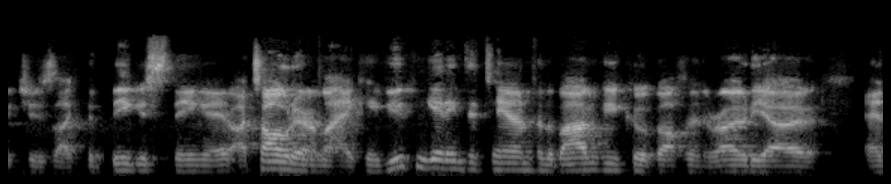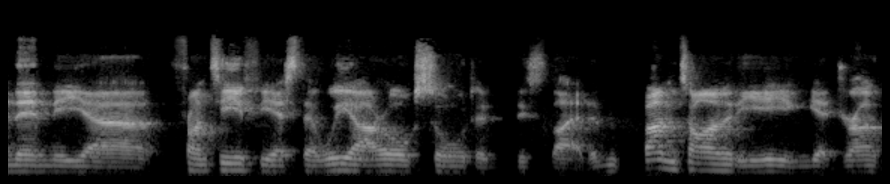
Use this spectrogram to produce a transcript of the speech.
which is like the biggest thing. I told her, I'm like, if you can get into town for the barbecue cook-off and the rodeo, and then the uh, Frontier Fiesta, we are all sorted. This like a fun time of the year. You can get drunk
